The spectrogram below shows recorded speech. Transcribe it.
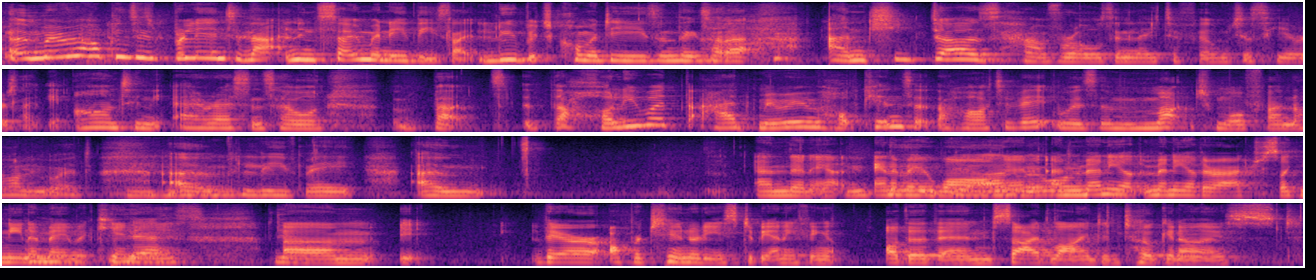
and Miriam Hopkins is brilliant in that and in so many of these like Lubitsch comedies and things like that. And she does have roles in later films, just here as like the aunt and the heiress and so on. But the Hollywood that had Miriam Hopkins at the heart of it was a much more fun Hollywood, um, believe me. Um, and then An- Anna May Yeah, Wong Anna and, Wong. and many other many other actors like Nina Mae McKinney. yes. Yeah. Um, it, there are opportunities to be anything other than sidelined and tokenized.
